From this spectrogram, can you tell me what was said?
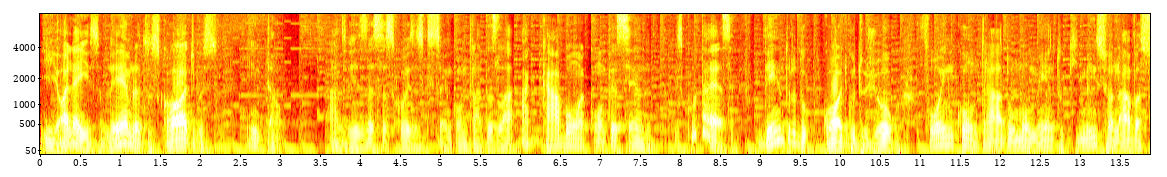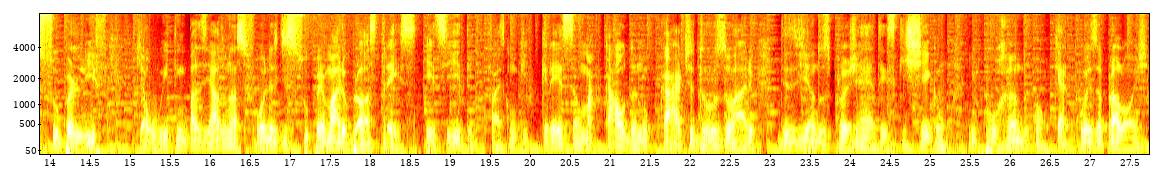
E olha isso, lembra dos códigos? Então, às vezes essas coisas que são encontradas lá acabam acontecendo. Escuta essa, dentro do código do jogo foi encontrado um momento que mencionava Super Leaf, que é o item baseado nas folhas de Super Mario Bros 3. Esse item faz com que cresça uma cauda no kart do usuário, desviando os projéteis que chegam empurrando qualquer coisa para longe.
